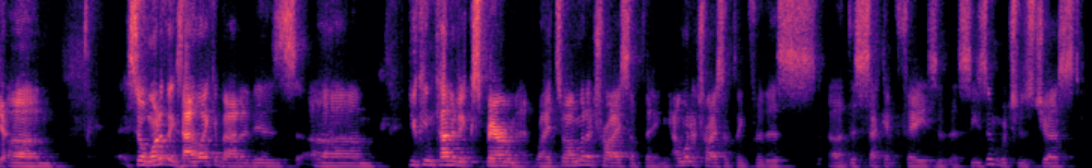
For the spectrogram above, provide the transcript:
Yeah. um, so one of the things I like about it is um, you can kind of experiment, right? So I'm going to try something. I want to try something for this uh, this second phase of the season, which is just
